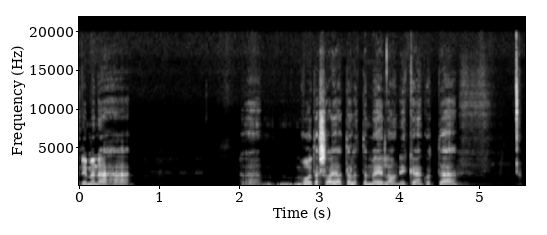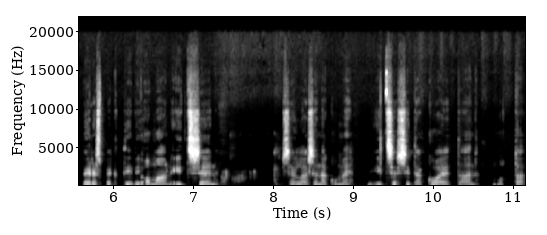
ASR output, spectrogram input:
Eli me nähdään, voitaisiin ajatella, että meillä on ikään kuin tämä perspektiivi omaan itseen, sellaisena kuin me itse sitä koetaan, mutta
